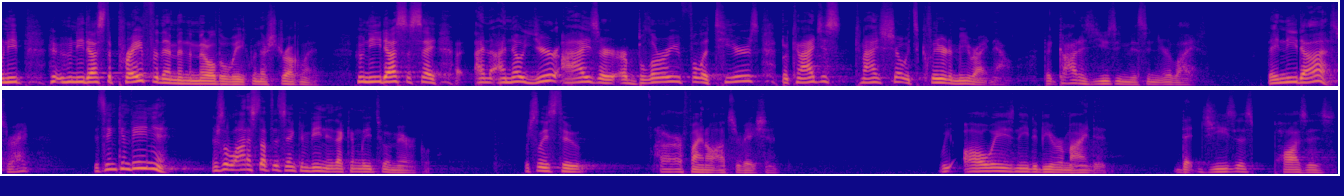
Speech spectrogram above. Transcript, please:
who need, who need us to pray for them in the middle of the week when they're struggling, who need us to say, I, I know your eyes are, are blurry, full of tears, but can I just, can I show it's clear to me right now that God is using this in your life? They need us, right? It's inconvenient. There's a lot of stuff that's inconvenient that can lead to a miracle, which leads to our final observation. We always need to be reminded that Jesus pauses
